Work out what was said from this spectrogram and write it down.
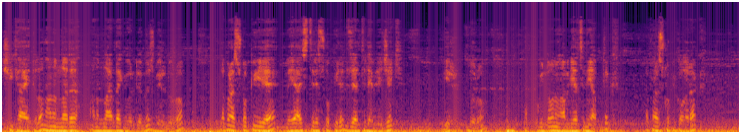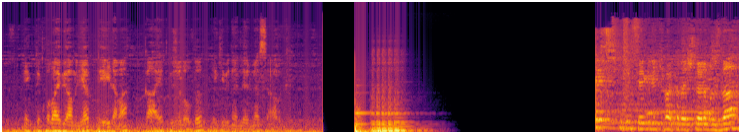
şikayet olan hanımları hanımlarda gördüğümüz bir durum. Laparoskopi ile veya stereoskopi ile düzeltilebilecek bir durum. Bugün de onun ameliyatını yaptık. Laparoskopik olarak pek de kolay bir ameliyat değil ama oldu. Ekibin ellerine sağlık. Evet, bugün sevgili ekip arkadaşlarımızla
